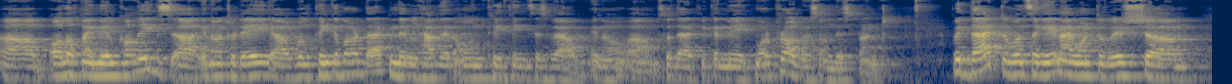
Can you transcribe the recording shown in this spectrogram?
uh, all of my male colleagues, uh, you know, today uh, will think about that and they will have their own three things as well, you know, um, so that we can make more progress on this front. With that, once again, I want to wish um,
